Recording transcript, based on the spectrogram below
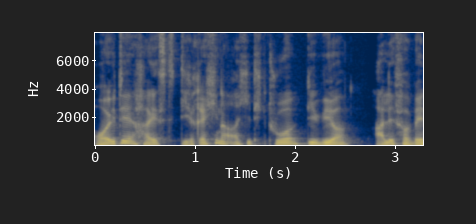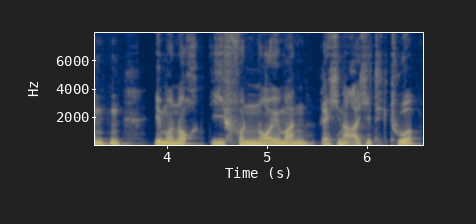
heute heißt die Rechnerarchitektur, die wir alle verwenden immer noch die von Neumann Rechnerarchitektur,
